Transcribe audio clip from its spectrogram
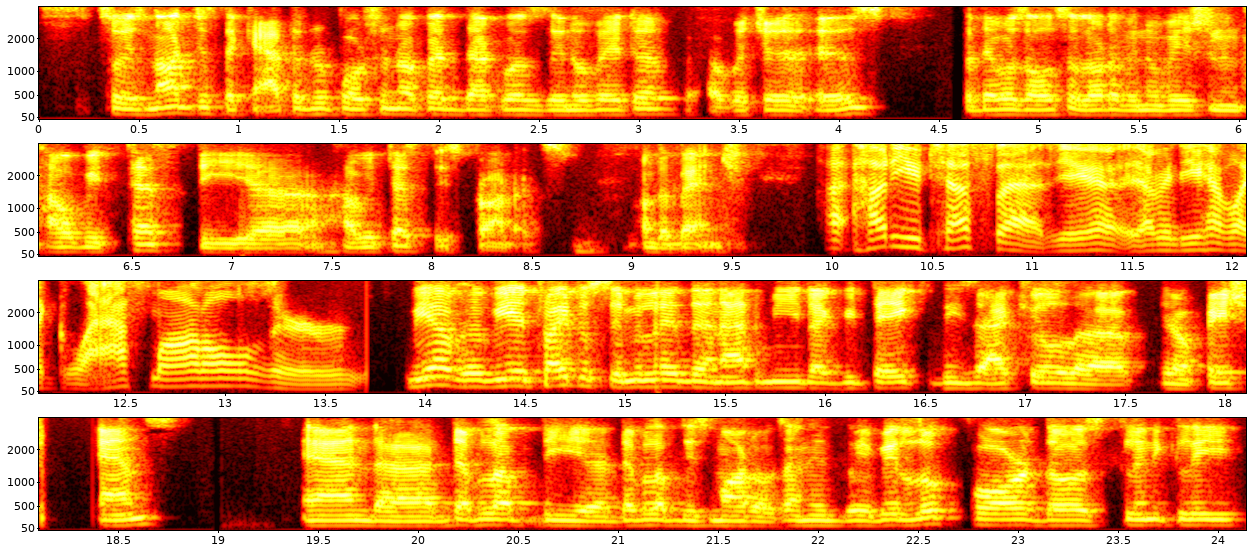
So it's not just the catheter portion of it that was innovative, uh, which is, but there was also a lot of innovation in how we test the uh, how we test these products on the bench. How do you test that? Do you, I mean, do you have like glass models or we have we have tried to simulate the anatomy like we take these actual uh, you know patient scans and uh, develop the uh, develop these models. And we, we look for those clinically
